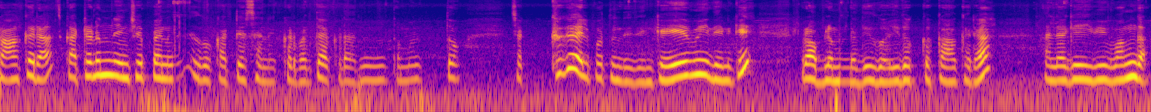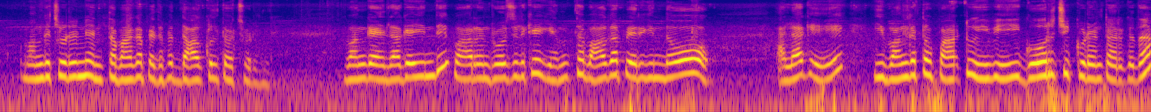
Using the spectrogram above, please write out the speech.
కాకర. కట్టడం నేను చెప్పాను కదా ఇదిగో కట్టేశాను. ఎక్కడ పడితే అక్కడ అంత మొత్తం చక్కగా వెళ్ళిపోతుంది. ఇది ఇంకేమీ దీనికి ప్రాబ్లం ఉండదు. ఇదిగో ఇదొక్క కాకర. అలాగే ఇవి వంగ. వంగ చూడండి ఎంత బాగా పెద్ద పెద్ద ఆకులతో చూడండి. వంగ ఎలాగైంది? వారం రోజులకే ఎంత బాగా పెరిగిందో. అలాగే ఈ వంగతో పాటు ఇవి గోరు చిక్కుడు అంటారు కదా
